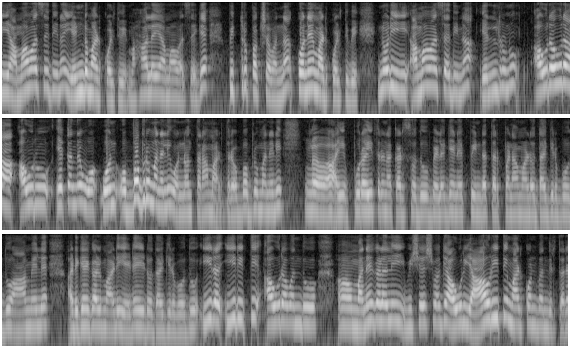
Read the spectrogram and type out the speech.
ಈ ಅಮಾವಾಸ್ಯೆ ದಿನ ಎಂಡ್ ಮಾಡ್ಕೊಳ್ತೀವಿ. ಮಹಾಲಯ ಅಮಾವಾಸ್ಯೆಗೆ ಪಿತೃಪಕ್ಷವನ್ನು ಕೊನೆ ಮಾಡ್ಕೊಳ್ತೀವಿ. ನೋಡಿ ಈ ಅಮಾವಾಸ್ಯೆ ದಿನ ಎಲ್ಲರೂ ಅವರವರ, ಅವರು ಯಾಕಂದರೆ ಒಂದು ಒಬ್ಬೊಬ್ಬರು ಮನೇಲಿ ಒಂದೊಂದು ಥರ ಮಾಡ್ತಾರೆ. ಒಬ್ಬೊಬ್ಬರು ಮನೇಲಿ ಪುರೋಹಿತರನ್ನ ಕರೆಸೋದು ಬೆಳಗ್ಗೆನೆ ಪಿಂಡ ತರ್ಪಣ ಮಾಡೋದಾಗಿರ್ಬೋದು, ಆಮೇಲೆ ಅಡುಗೆಗಳು ಮಾಡಿ ಎಡೆ ಇಡೋದಾಗಿರ್ಬೋದು. ಈ ರ, ಈ ರೀತಿ ಅವರ ಒಂದು ಮನೆಗಳಲ್ಲಿ ವಿಶೇಷವಾಗಿ ಅವರು ಯಾವ ರೀತಿ ಮಾಡ್ಕೊಂಡು ಬಂದಿರ್ತಾರೆ,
